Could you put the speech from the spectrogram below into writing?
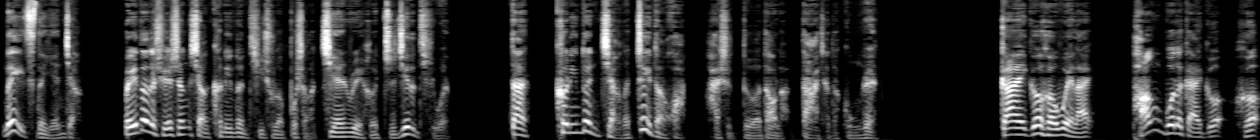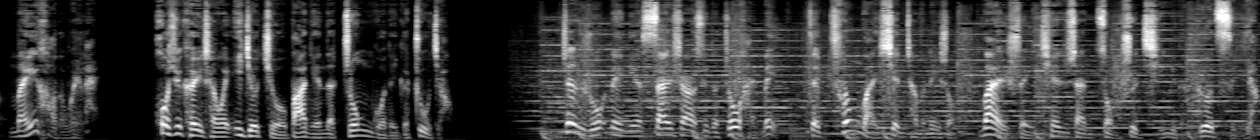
那次的演讲，北大的学生向克林顿提出了不少尖锐和直接的提问，但克林顿讲的这段话还是得到了大家的公认。改革和未来，磅礴的改革和美好的未来，或许可以成为1998年的中国的一个注脚。正如那年三十二岁的周海媚在春晚献唱的那首《万水千山总是情》里的歌词一样：“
